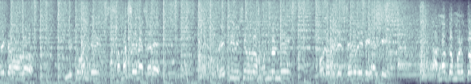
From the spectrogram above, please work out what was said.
కార్యక్రమంలో ఎటువంటి సమస్య అయినా సరే ప్రతి విషయంలో ముందుండి కోటమిరెడ్డి సేదరెడ్డి గారికి అన్నదమ్ముడితో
